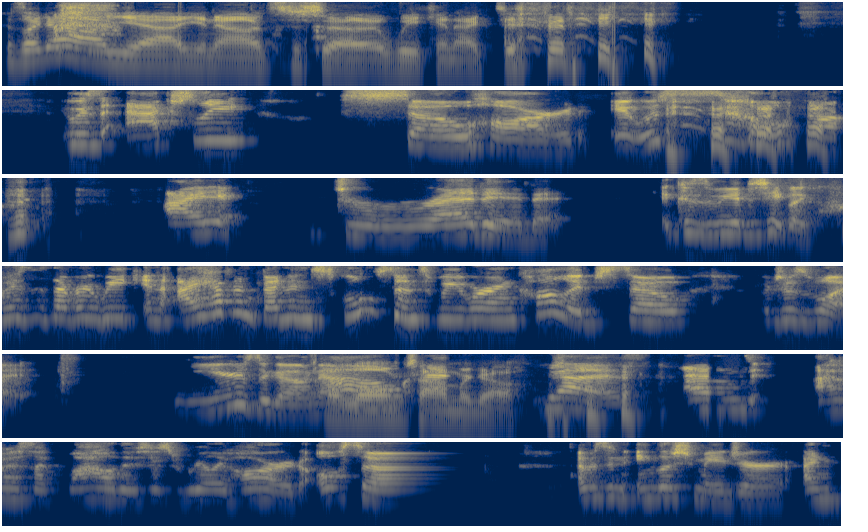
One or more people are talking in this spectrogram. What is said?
It's like, oh yeah, you know, it's just a weekend activity. it was actually so hard. It was so hard. I dreaded it because we had to take like quizzes every week, and I haven't been in school since we were in college. So, which is what years ago now. A long time and, ago. yes, and I was like, wow, this is really hard. Also I was an English major. I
